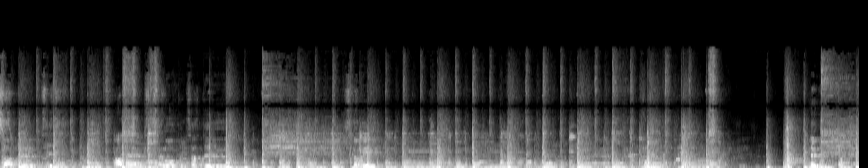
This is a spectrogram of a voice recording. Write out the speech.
座ってるついあれ実際のに座ってるつね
